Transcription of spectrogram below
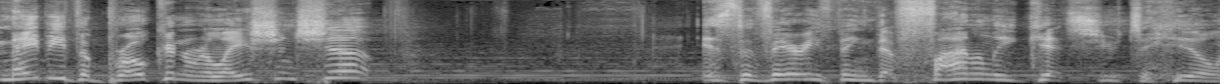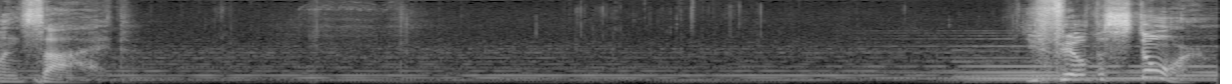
Maybe the broken relationship is the very thing that finally gets you to heal inside. You feel the storm,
